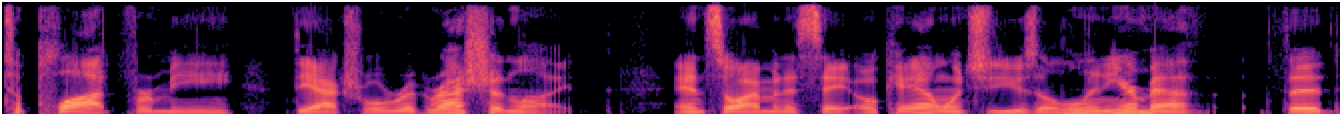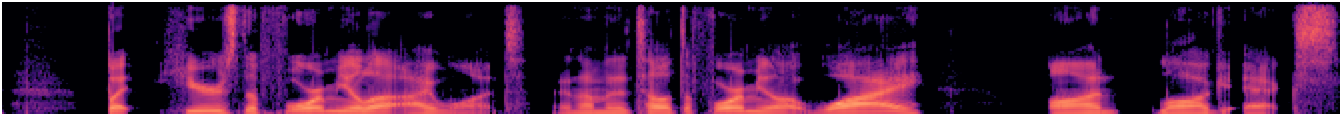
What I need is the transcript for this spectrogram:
to plot for me the actual regression line. And so I'm going to say, okay, I want you to use a linear method, but here's the formula I want. And I'm going to tell it the formula, y on log x.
